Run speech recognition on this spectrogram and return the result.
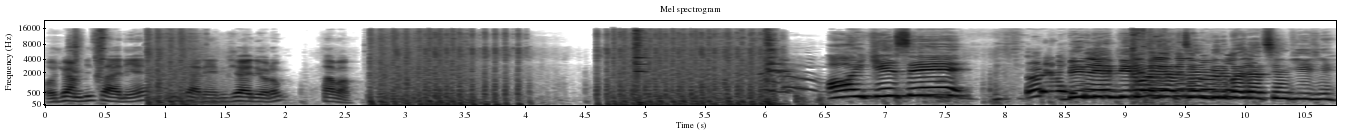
Hocam bir saniye. Bir saniye rica ediyorum. Tamam. Ay kesi. Bir bir bir body atayım bir atayım GG.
